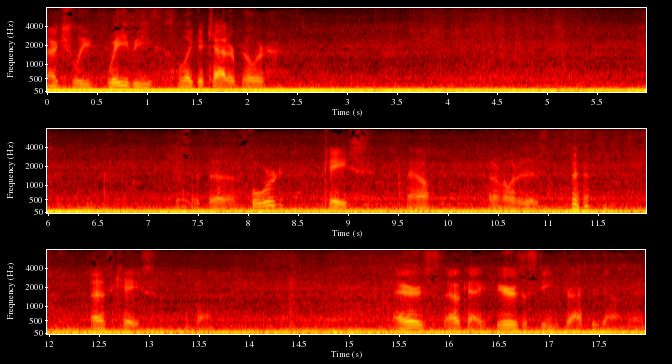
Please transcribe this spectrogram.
Actually wavy like a caterpillar. That's a Ford case. No, I don't know what it is. That's case. Okay. There's okay. Here's a steam tractor down here.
